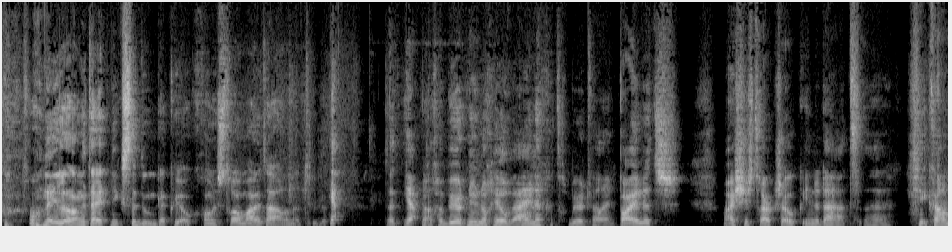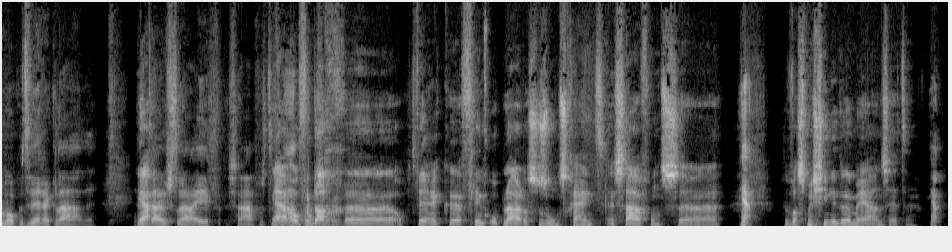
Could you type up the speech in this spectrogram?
voor een hele lange tijd niks te doen. Daar kun je ook gewoon stroom uithalen natuurlijk. Ja. Dat, ja, dat gebeurt nu nog heel weinig. Het gebeurt wel in pilots. Maar als je straks ook inderdaad, eh, je kan hem op het werk laden. En Ja. thuis draaien, s'avonds Ja, overdag eh, op het werk eh, flink opladen als de zon schijnt. En s'avonds Ja. de wasmachine ermee aanzetten. Ja.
